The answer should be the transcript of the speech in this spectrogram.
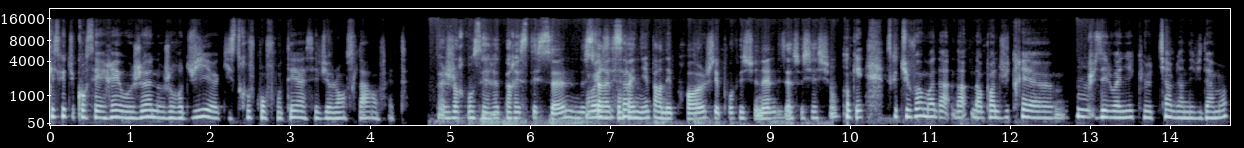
Qu'est-ce que tu conseillerais aux jeunes aujourd'hui euh, qui se trouvent confrontés à ces violences-là, en fait? Bah, je leur conseillerais de ne pas rester seuls, de se faire accompagner par des proches, des professionnels, des associations. Ok. Parce que tu vois, moi, d'un point de vue très euh, hmm. plus éloigné que le tien, bien évidemment,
